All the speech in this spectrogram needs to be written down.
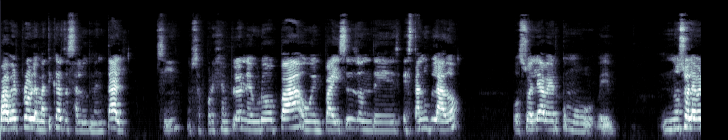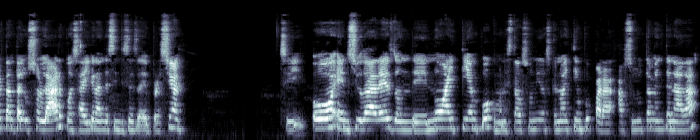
va a haber problemáticas de salud mental, ¿sí? O sea, por ejemplo, en Europa o en países donde está nublado, o suele haber como eh, no suele haber tanta luz solar, pues hay grandes índices de depresión. ¿Sí? O en ciudades donde no hay tiempo, como en Estados Unidos, que no hay tiempo para absolutamente nada,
